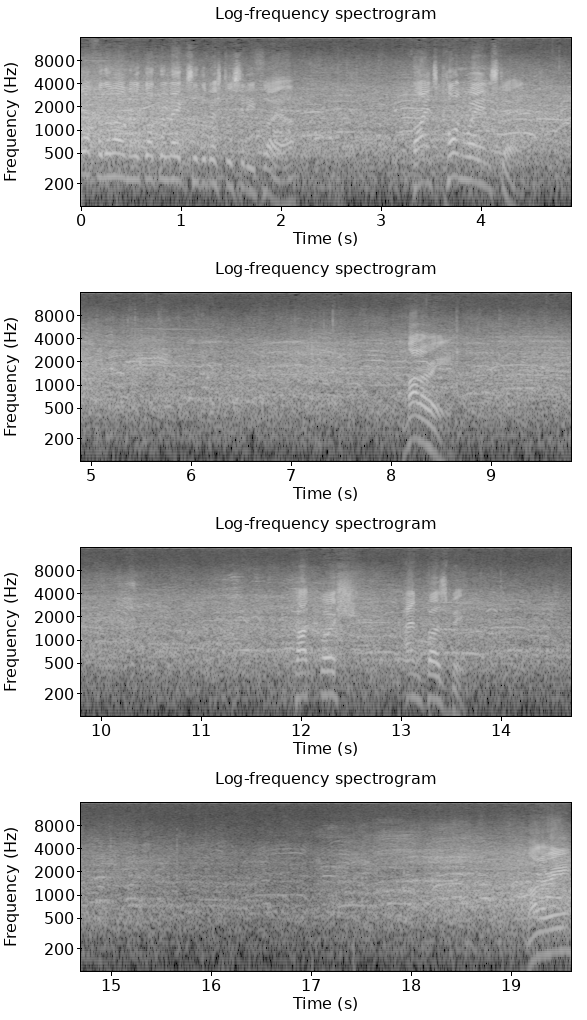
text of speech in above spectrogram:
thought for the moment had got the legs of the Bristol City player. Finds Conway instead. Mullery. Cutbush and Busby. Mullery.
